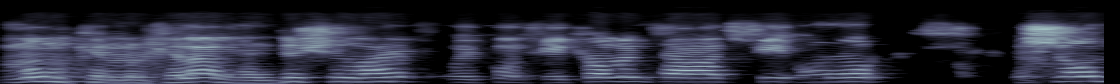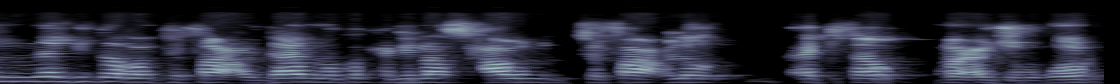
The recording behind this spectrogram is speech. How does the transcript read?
ممكن من خلالها ندش ال live ويكون في comment ات في أمور. شلون نقدر نتفاعل؟ دائما أقول حق الناس حاولوا تفاعلوا أكثر مع الجمهور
